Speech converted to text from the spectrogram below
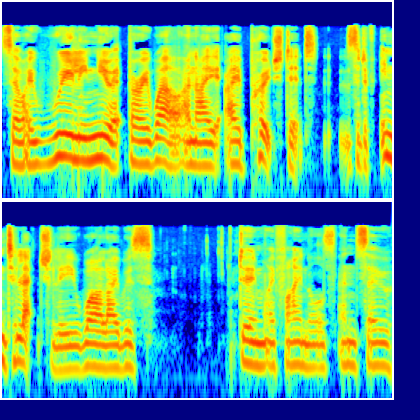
So I really knew it very well. And I, I approached it sort of intellectually while I was doing my finals. And so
